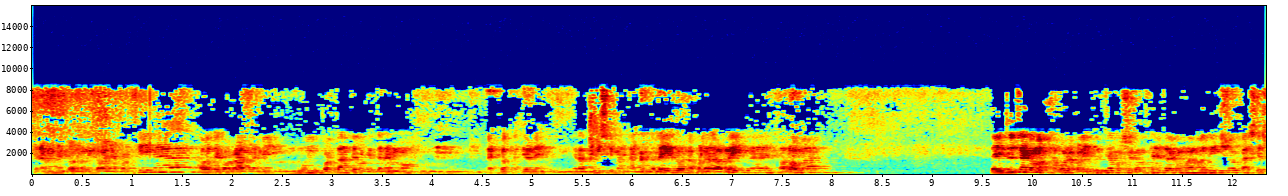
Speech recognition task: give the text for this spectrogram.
tenemos un económico baña porcina, aves de corral también muy importante porque tenemos mm, explotaciones grandísimas en Almendalegro, en la Puebla de la Reina, en Paloma, la industria cómo está? Bueno, pues la industria pues, se concentra, como hemos dicho, casi el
